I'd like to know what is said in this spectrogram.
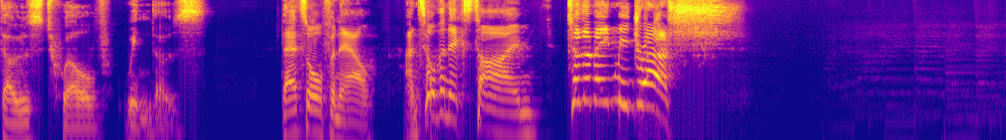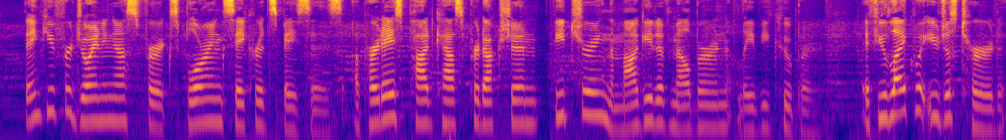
those 12 windows. That's all for now. Until the next time, to the Beit Midrash! Thank you for joining us for Exploring Sacred Spaces, a Pardes podcast production featuring the Maggid of Melbourne, Levi Cooper. If you like what you just heard,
